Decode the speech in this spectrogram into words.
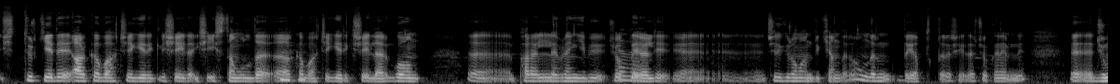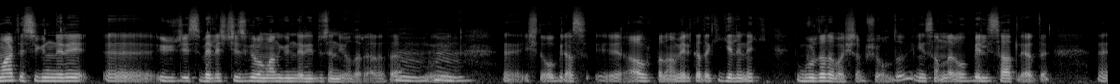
işte Türkiye'de arka bahçe gerekli şeyler, işte İstanbul'da arka bahçe gerekli şeyler, Gon, e, Paralel Evren gibi çok Evet. değerli e, çizgi roman dükkanları. Onların da yaptıkları şeyler çok önemli. E, cumartesi günleri e, ücretsiz beleş çizgi roman günleri düzenliyorlar arada. hı, Bu, hı. e, işte o biraz e, Avrupa'da Amerika'daki gelenek burada da başlamış oldu. İnsanlar o belli saatlerde e,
